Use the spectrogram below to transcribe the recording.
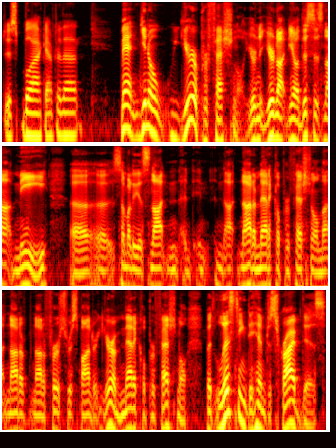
just black. After that, Man, you know, you're a professional. You're you're not. You know, this is not me, uh, uh, somebody that's not not not a medical professional, not not a not a first responder. You're a medical professional. But listening to him describe this,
